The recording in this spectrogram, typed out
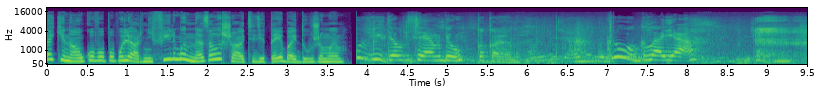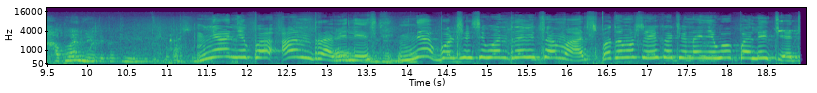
Такі науково-популярні фільми не залишають дітей байдужими. Увидел землю. Какая она? Круглая. А планеты какие? Мне не понравились. Мне больше всего нравится Марс, потому что я хочу на него полететь.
